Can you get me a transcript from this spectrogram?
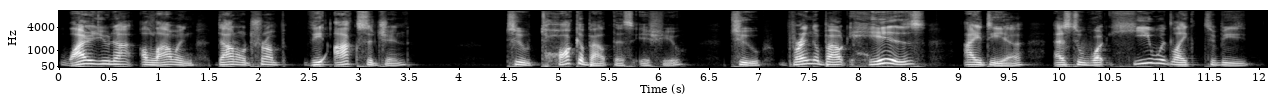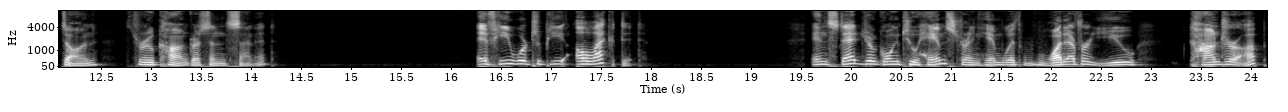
Why are you not allowing Donald Trump the oxygen to talk about this issue, to bring about his idea as to what he would like to be done through Congress and Senate if he were to be elected? Instead, you're going to hamstring him with whatever you conjure up.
